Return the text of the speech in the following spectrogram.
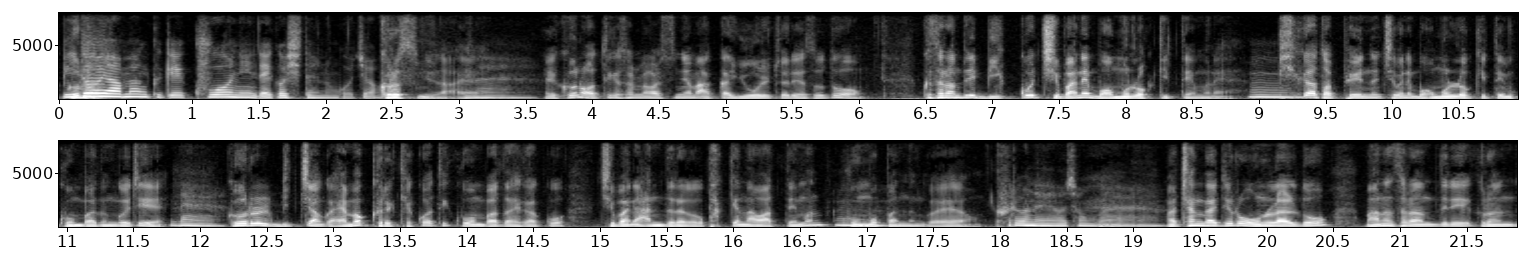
믿어야만 그게 구원이 내 것이 되는 거죠. 그렇습니다. 예. 네. 예, 그건 어떻게 설명할 수 있냐면 아까 6월절에서도 그 사람들이 믿고 집안에 머물렀기 때문에 음. 피가 덮여 있는 집안에 머물렀기 때문에 구원받은 거지. 네. 그거를 믿지 않고 에뭐 그렇게 했고 어떻게 구원받아 해갖고 집안에 안 들어가고 밖에 나왔다면 구원 음. 못 받는 거예요. 그러네요, 정말. 마찬가지로 오늘날도 많은 사람들이 그런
